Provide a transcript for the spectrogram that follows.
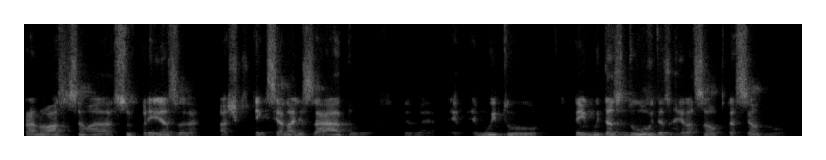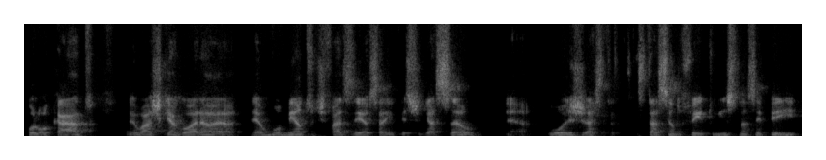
para nós, isso é uma surpresa, acho que tem que ser analisado, é, é, muito, tem muitas dúvidas em relação ao que está sendo colocado. Eu acho que agora é o momento de fazer essa investigação hoje já está sendo feito isso na CPI,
